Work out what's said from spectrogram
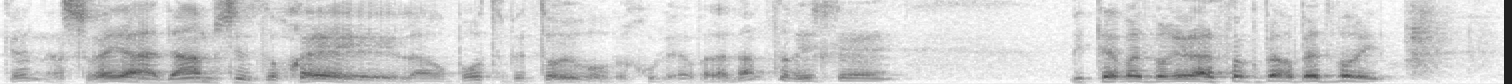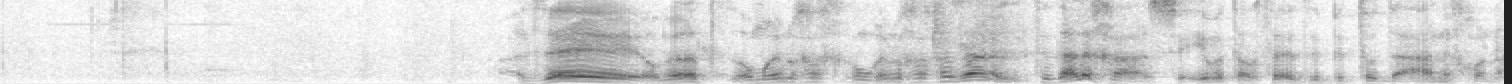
כן, אשרי האדם שזוכה להרבות בטוירו וכולי, אבל אדם צריך אה, מטבע הדברים לעסוק בהרבה דברים. על זה אומרת, אומרים, לך, אומרים לך חז"ל, תדע לך שאם אתה עושה את זה בתודעה נכונה,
